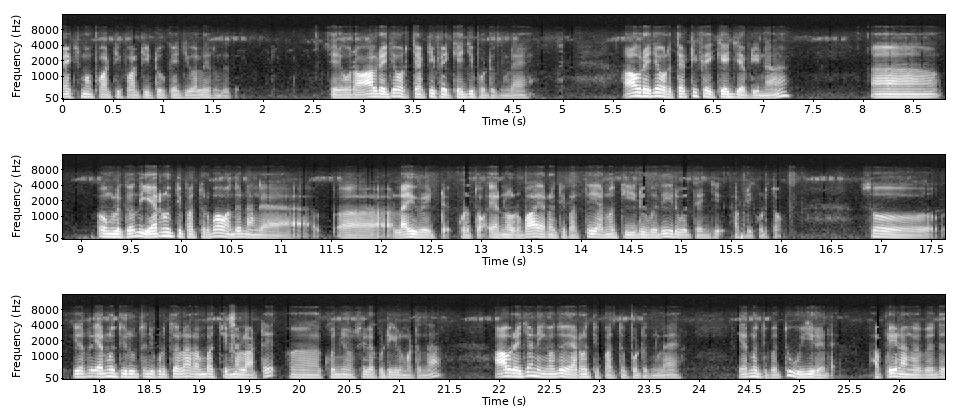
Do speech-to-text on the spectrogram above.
maximum forty forty two KG வரல இருந்தது. சரி ஒரு ஆவரேஜாக ஒரு தேர்ட்டி ஃபைவ் கேஜி போட்டுக்கோங்களேன் ஆவரேஜாக ஒரு தேர்ட்டி ஃபைவ் கேஜி அப்படின்னா உங்களுக்கு வந்து இரநூத்தி பத்து ரூபா வந்து நாங்கள் லைவ் வெயிட் கொடுத்தோம். இரநூறுபா இரநூத்தி பத்து இரநூத்தி இருபது இருபத்தஞ்சி அப்படி கொடுத்தோம். ஸோ இரநூத்தி இருபத்தஞ்சி கொடுத்ததெல்லாம் ரொம்ப சின்ன லாட்டு கொஞ்சம் சில குட்டிகள் மட்டும்தான். ஆவரேஜாக நீங்கள் வந்து இரநூத்தி பத்து போட்டுக்கங்களேன் இரநூத்தி பத்து உயிர் எடை அப்படியே நாங்கள் வந்து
